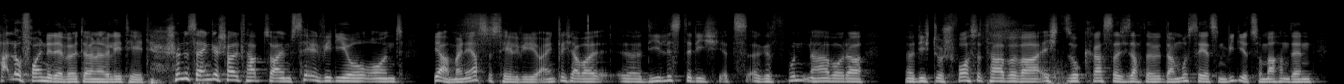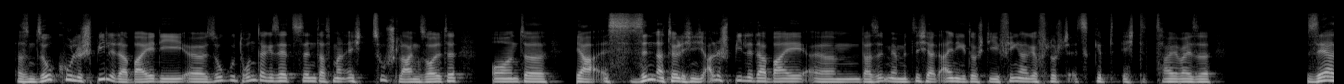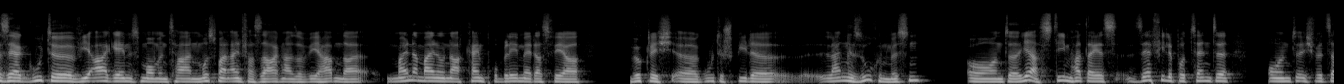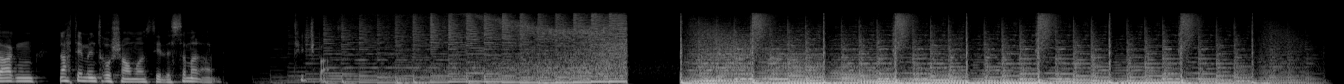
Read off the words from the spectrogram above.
Hallo Freunde der virtuellen Realität. Schön, dass ihr eingeschaltet habt zu einem Sale-Video und ja, mein erstes Sale-Video eigentlich, aber äh, die Liste, die ich jetzt äh, gefunden habe oder äh, die ich durchforstet habe, war echt so krass, dass ich sagte, da musste jetzt ein Video zu machen, denn da sind so coole Spiele dabei, die äh, so gut runtergesetzt sind, dass man echt zuschlagen sollte. Und äh, ja, es sind natürlich nicht alle Spiele dabei. Ähm, da sind mir mit Sicherheit einige durch die Finger geflutscht. Es gibt echt teilweise sehr, sehr gute VR-Games momentan, muss man einfach sagen. Also wir haben da meiner Meinung nach kein Problem mehr, dass wir wirklich äh, gute Spiele lange suchen müssen. Und äh, ja, Steam hat da jetzt sehr viele Prozente und ich würde sagen, nach dem Intro schauen wir uns die Liste mal an. Viel Spaß!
